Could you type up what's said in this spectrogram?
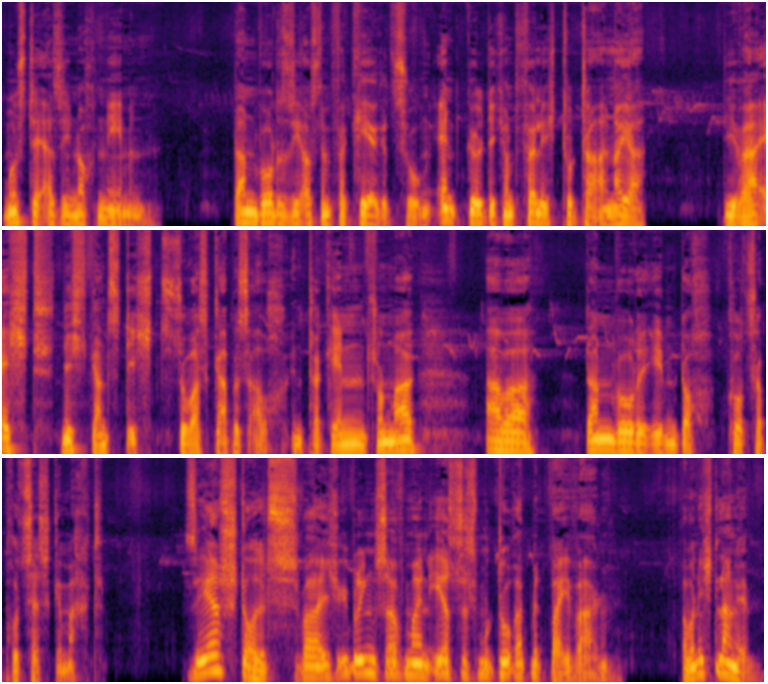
musste er sie noch nehmen. Dann wurde sie aus dem Verkehr gezogen, endgültig und völlig total. Naja, die war echt nicht ganz dicht. Sowas gab es auch in Trakenen schon mal. Aber dann wurde eben doch kurzer Prozess gemacht. Sehr stolz war ich übrigens auf mein erstes Motorrad mit Beiwagen. Aber nicht lange.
